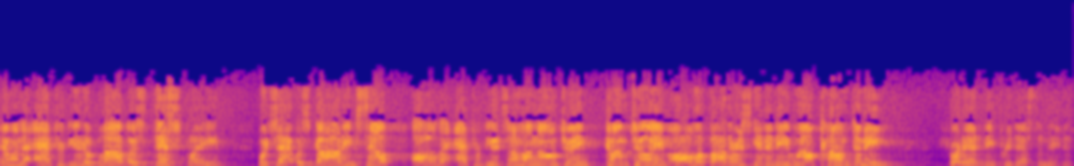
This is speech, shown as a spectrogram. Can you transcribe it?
And when the attribute of love was displayed, which that was God Himself, all the attributes that hung on to Him come to Him. All the Father has given me will come to me. Sure, it had to be predestinated.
